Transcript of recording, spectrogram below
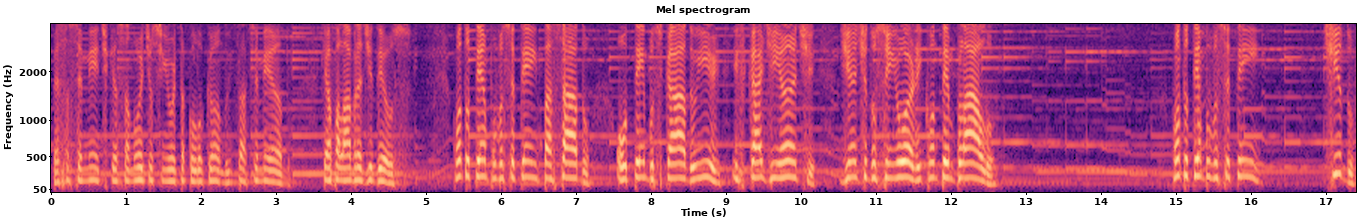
Para essa semente que essa noite o Senhor está colocando, está semeando, que é a palavra de Deus. Quanto tempo você tem passado ou tem buscado ir e ficar diante, diante do Senhor e contemplá-lo? Quanto tempo você tem tido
